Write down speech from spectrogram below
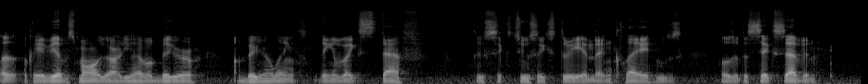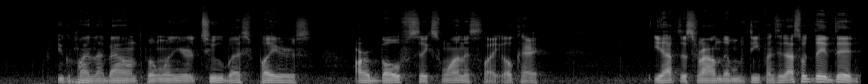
uh, okay, if you have a smaller guard, you have a bigger a bigger wing. Think of like Steph, who's six two, six three, and then Clay, who's those are the six seven. You can find that balance, but when your two best players are both six one, it's like okay, you have to surround them with defense, and that's what they did.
